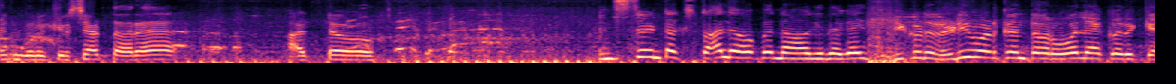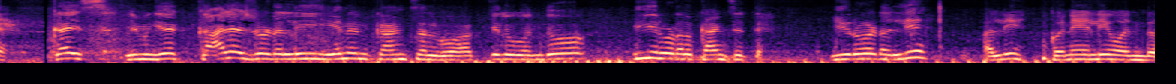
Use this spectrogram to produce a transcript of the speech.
ಏನ್ ಗುರು, ಕಿರ್ಚಾಡ್ತವ್ರೆ? ಅಟ್ಟು ಇನ್ಸ್ಟೆಂಟ್ ಆಗಿ ಸ್ಟಾಲೆ ಓಪನ್ ಆಗಿದೆ ಗೈಸ್ ಈ ಕಡೆ ರೆಡಿ ಮಾಡ್ಕೊಂತವ್ರು ಓಲೆ ಹಾಕೋದಕ್ಕೆ. ಗೈಸ್ ನಿಮಗೆ ಕಾಲೇಜ್ ರೋಡ್ ಅಲ್ಲಿ ಏನೇನ್ ಕಾಣಿಸಲ್ವೋ, ಕೆಲವೊಂದು ಈ ರೋಡ್ ಅಲ್ಲಿ ಕಾಣಿಸುತ್ತೆ. ಈ ರೋಡ್ ಅಲ್ಲಿ ಅಲ್ಲಿ ಕೊನೆಯಲ್ಲಿ ಒಂದು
